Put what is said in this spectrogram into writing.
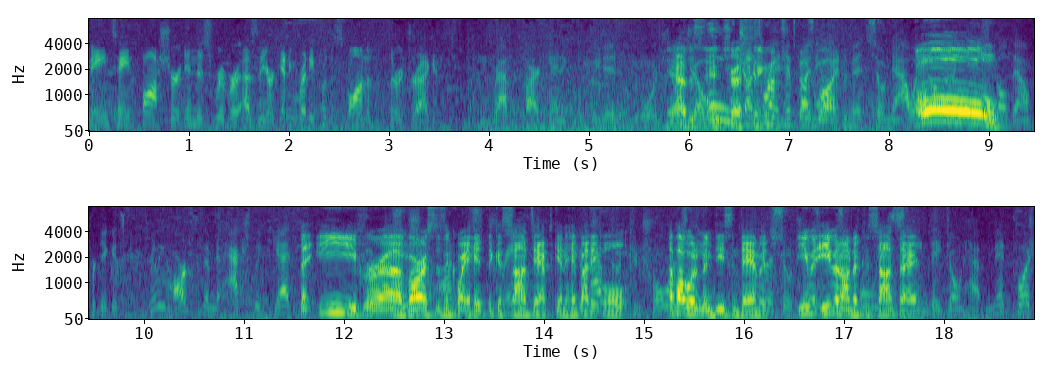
maintain posture in this river as they are getting ready for the spawn of the third dragon. Rapid fire cannon completed for JoJo. Yeah, this is Ooh, interesting. just hit by the wide. ultimate, so now Oh! down for. It's really hard for them to actually get The E for uh, Varus doesn't quite hit the. K'Sante after getting hit by the ult. That probably would have been decent damage, So even even onto K'Sante. They don't have mid push,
